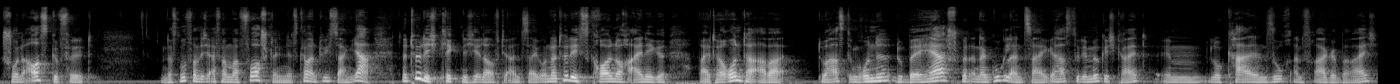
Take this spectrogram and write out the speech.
schon ausgefüllt. Und das muss man sich einfach mal vorstellen. Jetzt kann man natürlich sagen, ja, natürlich klickt nicht jeder auf die Anzeige und natürlich scrollen auch einige weiter runter, aber du hast im Grunde, du beherrschst mit einer Google-Anzeige, hast du die Möglichkeit im lokalen Suchanfragebereich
